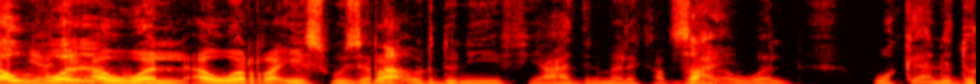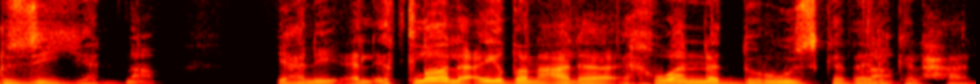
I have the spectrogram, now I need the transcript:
اول يعني أول أول رئيس وزراء نعم. أردني في عهد الملك عبد صحيح. الأول وكان درزيا نعم. يعني الإطلالة أيضا على إخواننا الدروز كذلك نعم. الحال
